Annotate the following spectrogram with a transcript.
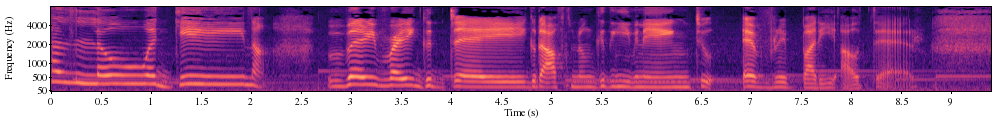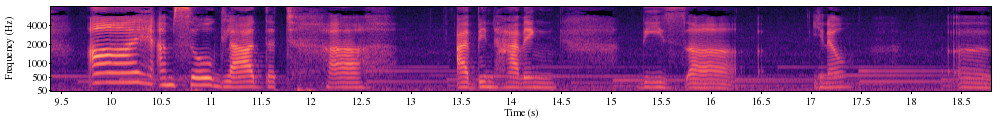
hello again. Very, very good day, good afternoon, good evening to everybody out there. I am so glad that uh, I've been having these, uh, you know, uh,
